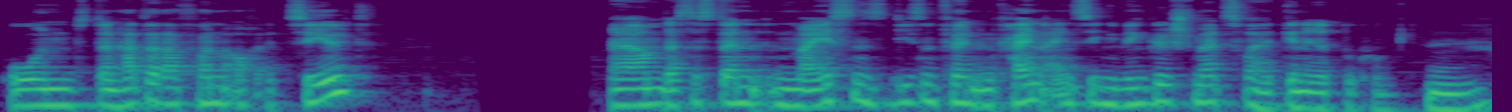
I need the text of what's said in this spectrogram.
Und dann hat er davon auch erzählt, ähm, dass es dann in meistens in diesen Fällen in keinen einzigen Winkel Schmerzfreiheit generiert bekommt. Mhm.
